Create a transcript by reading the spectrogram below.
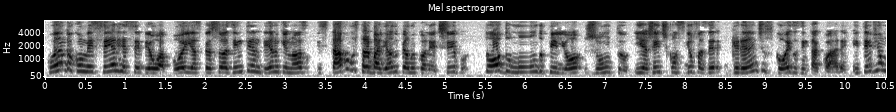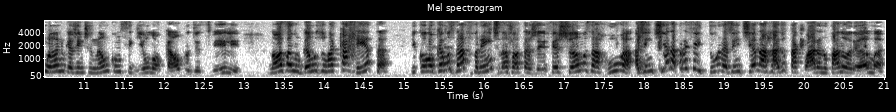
quando eu comecei a receber o apoio e as pessoas entenderam que nós estávamos trabalhando pelo coletivo, todo mundo pilhou junto e a gente conseguiu fazer grandes coisas em Taquara. E teve um ano que a gente não conseguiu local para o desfile, nós alugamos uma carreta e colocamos na frente da JG, fechamos a rua, a gente ia na prefeitura, a gente ia na Rádio Taquara, no Panorama,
